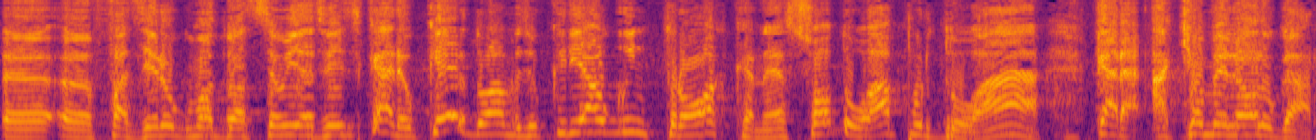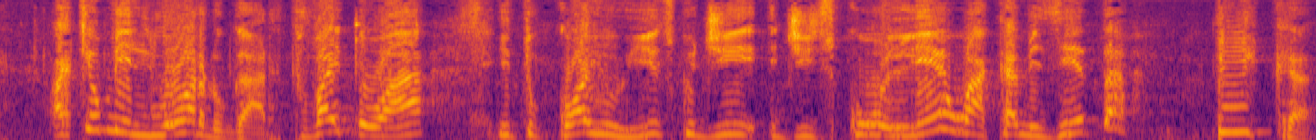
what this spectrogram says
ah, ah, fazer alguma doação e às vezes, cara, eu quero doar, mas eu queria algo em troca, né? Só doar por doar. Cara, aqui é o melhor lugar. Aqui é o melhor lugar. Tu vai doar e tu corre o risco de, de escolher uma camiseta pica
